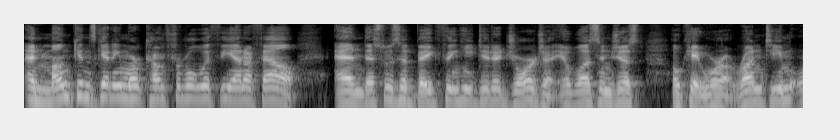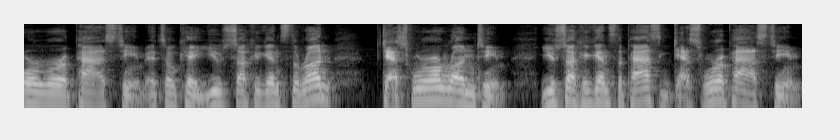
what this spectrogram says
And Monken's getting more comfortable with the NFL. And this was a big thing he did at Georgia. It wasn't just, okay, we're a run team or we're a pass team. It's okay, you suck against the run, guess we're a run team. You suck against the pass, guess we're a pass team.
